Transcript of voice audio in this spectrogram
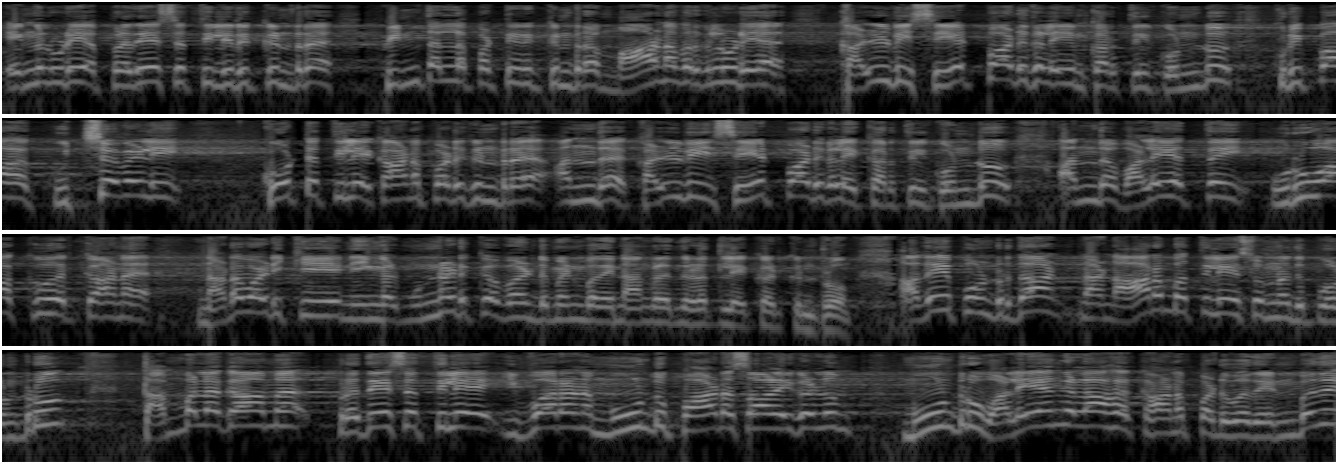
எங்களுடைய பிரதேசத்தில் இருக்கின்ற பின்தள்ளப்பட்டிருக்கின்ற மாணவர்களுடைய கல்வி செயற்பாடுகளையும் கருத்தில் கொண்டு குறிப்பாக குச்சவெளி கோட்டத்திலே காணப்படுகின்ற அந்த கல்வி செயற்பாடுகளை கருத்தில் கொண்டு அந்த வளையத்தை உருவாக்குவதற்கான நடவடிக்கையை நீங்கள் முன்னெடுக்க வேண்டும் என்பதை நாங்கள் இந்த இடத்திலே கேட்கின்றோம். அதே போன்றுதான் நான் ஆரம்பத்திலே சொன்னது போன்று தம்பலகாம பிரதேசத்திலே இவ்வாறான மூன்று பாடசாலைகளும் மூன்று வளையங்களாக காணப்படுவது என்பது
